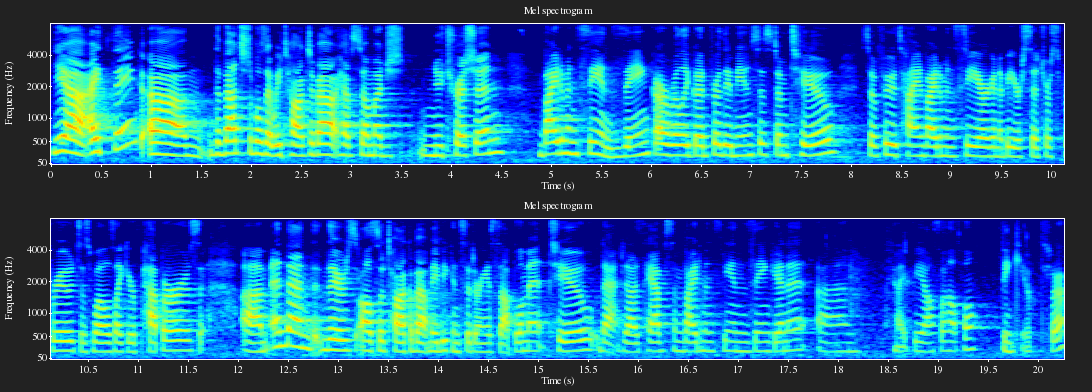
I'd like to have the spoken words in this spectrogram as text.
Yeah, I think um, the vegetables that we talked about have so much nutrition. Vitamin C and zinc are really good for the immune system too. So foods high in vitamin C are going to be your citrus fruits as well as like your peppers. Um, and then there's also talk about maybe considering a supplement too that does have some vitamin C and zinc in it. Um, might be also helpful. Thank you. Sure.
